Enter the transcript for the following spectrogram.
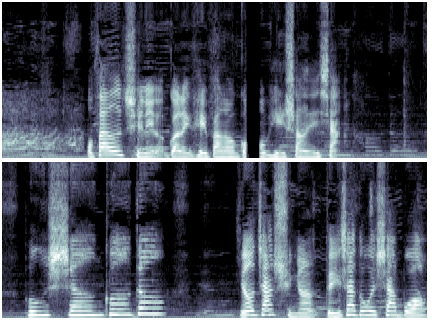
我发到群里了，管理可以发到公屏上一下。不想过冬，你要加群啊！等一下，等我下播，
